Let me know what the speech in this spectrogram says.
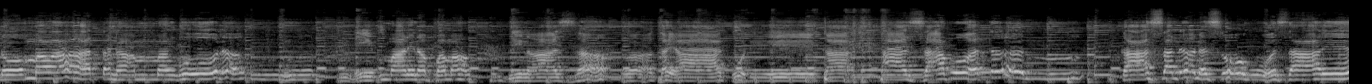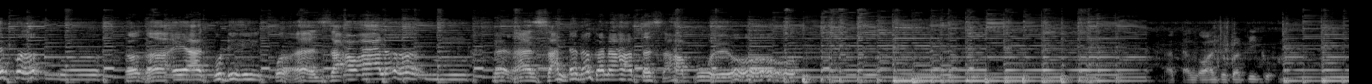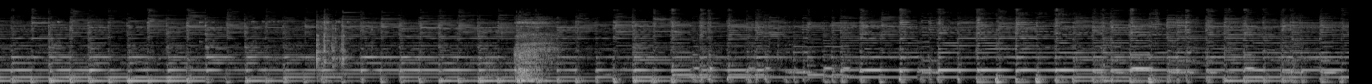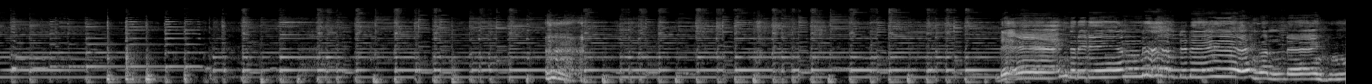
nomawatanamangulan nimaninapama dinazakayakudika azaboten kasandana songosarepa gayakudikpazawalen pa kaya kudi pa zawala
